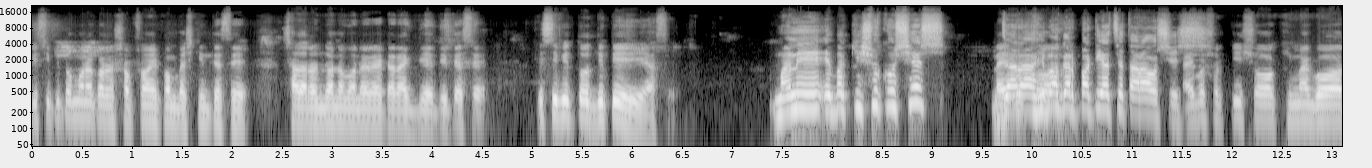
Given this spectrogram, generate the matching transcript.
টিসিপি তো মনে করেন সবসময় কম বেশ কিনতেছে সাধারণ জনগণের এটা রাখ দিয়ে দিতেছে। টিসিপি তো দিতেই আছে। মানে এবার কৃষকও শেষ যারা হিমাগার পার্টি আছে তারাও শেষ। এই বছর কৃষক হিমাগর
